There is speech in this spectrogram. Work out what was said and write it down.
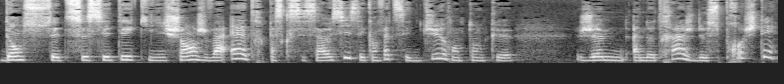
dans cette société qui change va être. Parce que c'est ça aussi, c'est qu'en fait c'est dur en tant que jeune à notre âge de se projeter.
